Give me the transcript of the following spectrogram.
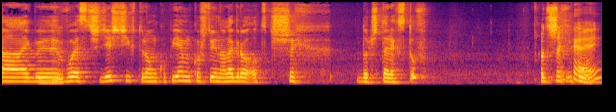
Ta jakby mhm. WS30, którą kupiłem, kosztuje na Allegro od 3 do 4 stów. Od 3,5 okay.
